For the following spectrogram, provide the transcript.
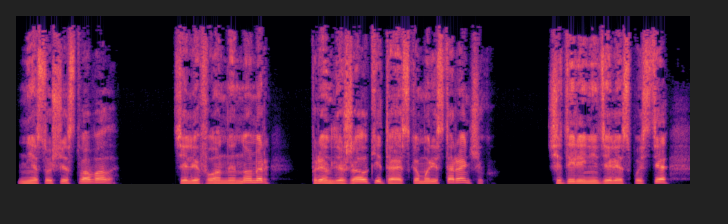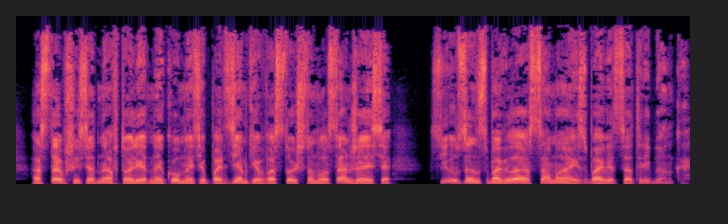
не существовало. Телефонный номер принадлежал китайскому ресторанчику. Четыре недели спустя, оставшись одна в туалетной комнате подземки в восточном Лос-Анджелесе, Сьюзен смогла сама избавиться от ребенка.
